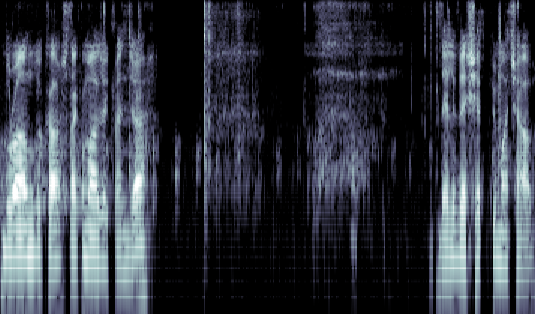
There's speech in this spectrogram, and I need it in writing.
Bu roundu karşı takım alacak bence. Deli dehşet bir maç abi.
